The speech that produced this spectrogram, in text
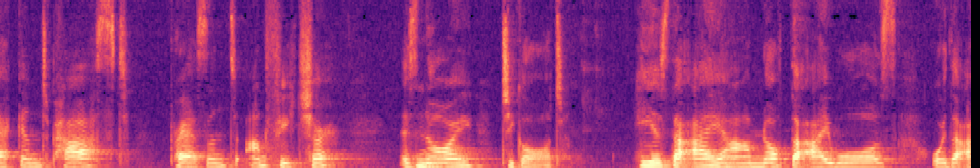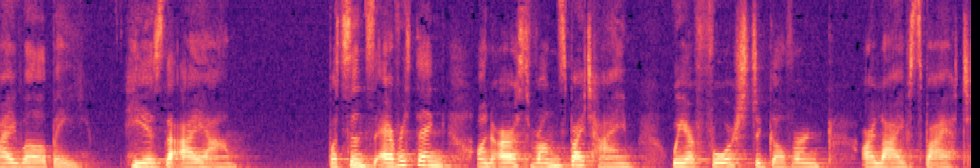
Second, past, present, and future is now to God. He is the I am, not the I was or the I will be. He is the I am. But since everything on earth runs by time, we are forced to govern our lives by it.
